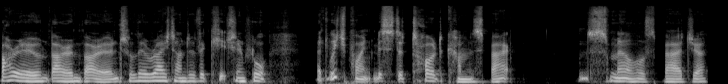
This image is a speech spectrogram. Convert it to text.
burrow and burrow and burrow until they're right under the kitchen floor. At which point, Mr. Todd comes back and smells Badger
